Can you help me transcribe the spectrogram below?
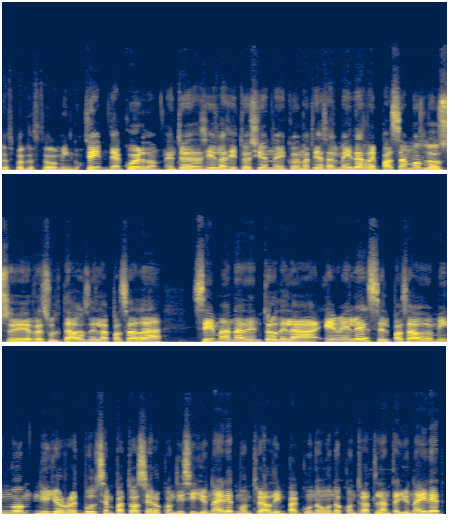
después de este domingo. Sí, de acuerdo. Entonces así es la situación eh, con Matías Almeida. Repasamos los eh, resultados de la pasada semana dentro de la MLS. El pasado domingo, New York Red Bulls empató a 0 con DC United, Montreal Impact 1-1 contra Atlanta United,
